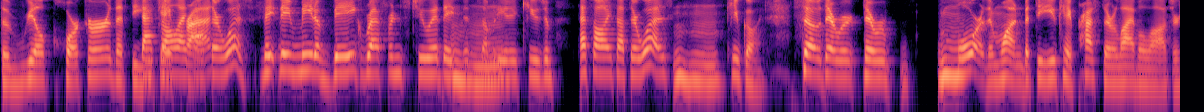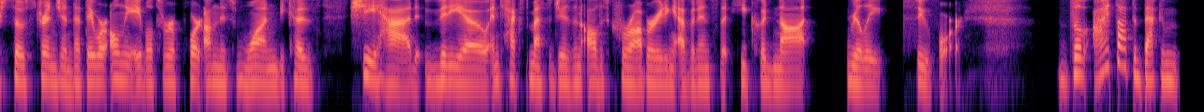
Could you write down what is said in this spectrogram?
the real corker that the That's UK all I thought there was. They, they made a vague reference to it. They that somebody Mhm. had accused him. That's all I thought there was. hmm Keep going. So there were there were more than one, but the UK press, their libel laws are so stringent that they were only able to report on this one because she had video and text messages and all this corroborating evidence that he could not really sue for. The I thought the Beckham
